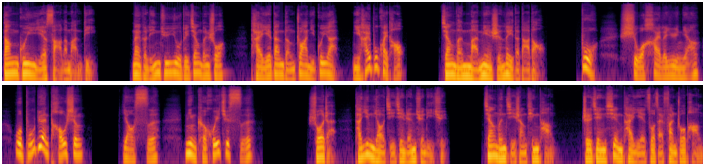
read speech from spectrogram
当归也洒了满地。那个邻居又对姜文说：“太爷单等抓你归案，你还不快逃？”姜文满面是泪的答道：“不是我害了玉娘，我不愿逃生，要死宁可回去死。”说着，他硬要挤进人群里去。姜文挤上厅堂，只见县太爷坐在饭桌旁，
